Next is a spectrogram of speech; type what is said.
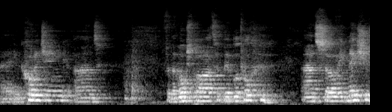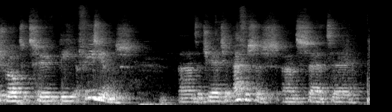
uh, encouraging and, for the most part, biblical. and so Ignatius wrote to the Ephesians and the church at Ephesus and said, uh,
